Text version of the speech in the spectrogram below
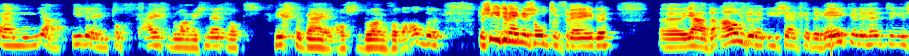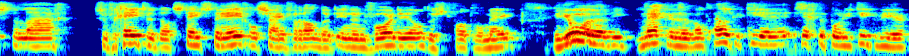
En ja, iedereen toch eigen belang is net wat dichterbij als het belang van de ander. Dus iedereen is ontevreden. Uh, ja, de ouderen die zeggen de rekenrente is te laag. Ze vergeten dat steeds de regels zijn veranderd in hun voordeel, dus het valt wel mee. De jongeren die mekkeren, want elke keer zegt de politiek weer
